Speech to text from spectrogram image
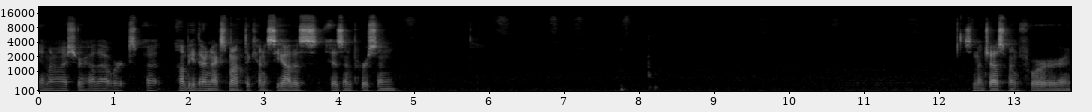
Yeah, I'm not really sure how that works, but I'll be there next month to kind of see how this is in person. Some adjustment for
